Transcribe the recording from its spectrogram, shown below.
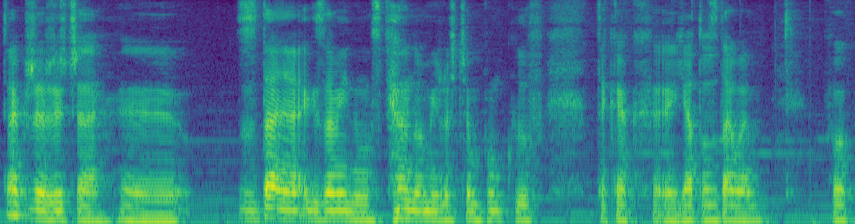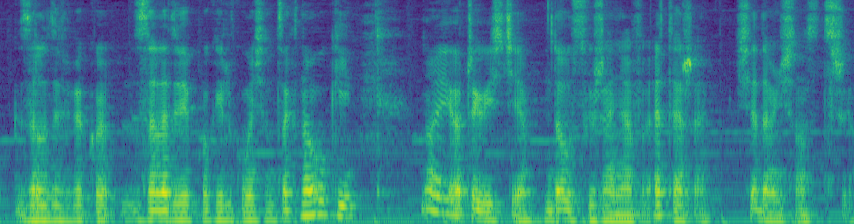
Także życzę zdania egzaminu z pełną ilością punktów, tak jak ja to zdałem po, zaledwie, po- zaledwie po kilku miesiącach nauki. No i oczywiście do usłyszenia w Eterze 73.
